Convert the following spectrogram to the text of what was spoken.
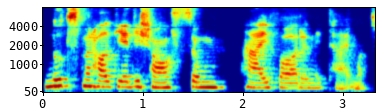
nutzt man halt jede Chance zum Heimfahren in die Heimat.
